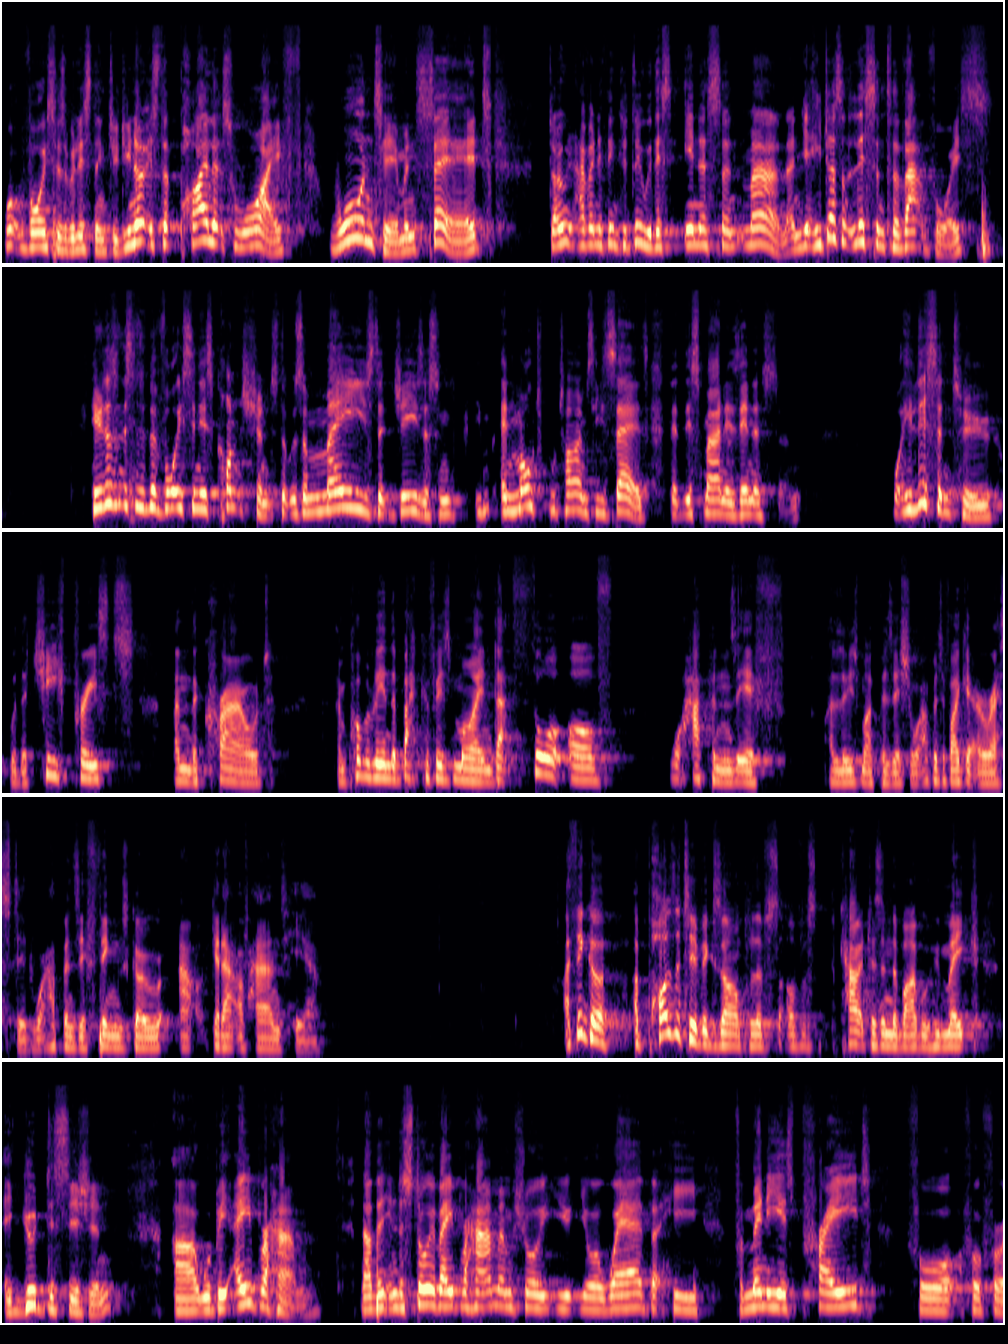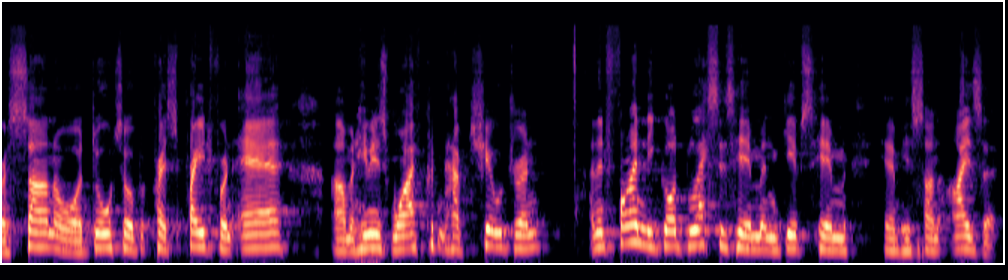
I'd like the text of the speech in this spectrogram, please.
What voices are we listening to? Do you notice that Pilate's wife warned him and said, Don't have anything to do with this innocent man? And yet he doesn't listen to that voice. He doesn't listen to the voice in his conscience that was amazed at Jesus. And, and multiple times he says that this man is innocent. What he listened to were the chief priests and the crowd. And probably in the back of his mind, that thought of what happens if I lose my position? What happens if I get arrested? What happens if things go out, get out of hand here? I think a, a positive example of, of, characters in the Bible who make a good decision uh, would be Abraham. Now, in the story of Abraham, I'm sure you, are aware that he, for many years, prayed for, for, for a son or a daughter, or prayed for an heir, um, and he and his wife couldn't have children. And then finally, God blesses him and gives him, him his son Isaac.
